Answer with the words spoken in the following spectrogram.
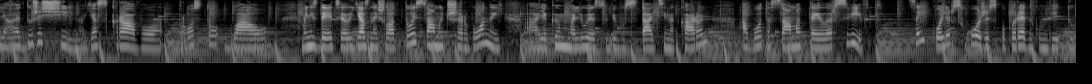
Лягає дуже щільно, яскраво, просто вау. Мені здається, я знайшла той самий червоний, яким малює собі вуста Тіна Кароль, або та сама Тейлор Свіфт. Цей колір схожий з попередником від Too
